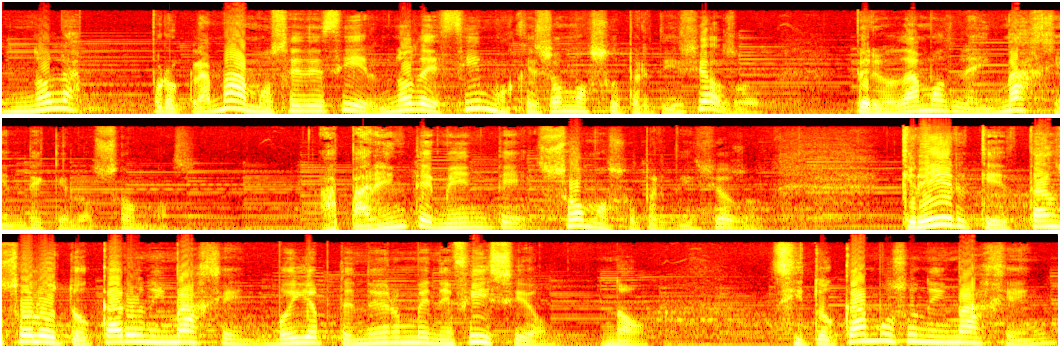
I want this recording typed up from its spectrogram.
no las proclamamos, es decir, no decimos que somos supersticiosos, pero damos la imagen de que lo somos. Aparentemente somos supersticiosos. Creer que tan solo tocar una imagen voy a obtener un beneficio, no. Si tocamos una imagen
